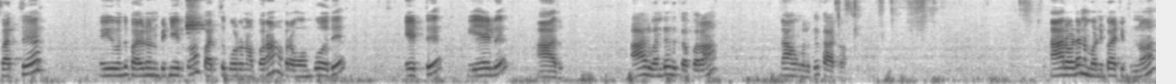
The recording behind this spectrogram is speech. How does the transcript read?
பத்து. இது வந்து பதினொன்று பின்னி இருக்கும். பத்து போடணும் அப்புறம். அப்புறம் ஒம்பது எட்டு ஏழு ஆறு. ஆறு வந்ததுக்கப்புறம் நான் உங்களுக்கு காட்டுறேன் ஆறோட நம்ம நிப்பாட்டி பண்ணோம்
